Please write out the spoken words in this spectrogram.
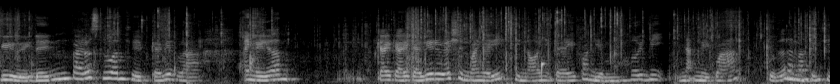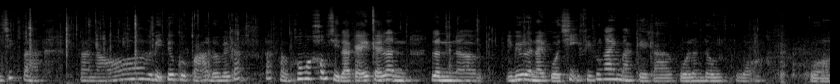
Gửi đến virus luôn. Thì cái việc là anh ấy cái cái cái video reaction của anh ấy thì nói những cái quan điểm hơi bị nặng nề quá. Kiểu rất là mang tính chỉ trích và và nó hơi bị tiêu cực quá đối với các tác phẩm không không chỉ là cái cái lần lần uh, debut lần này của chị Phi Phương Anh mà kể cả của lần đầu của của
